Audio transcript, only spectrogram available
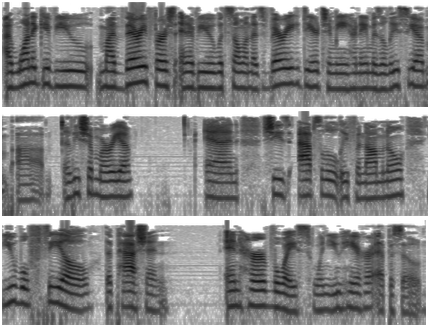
I want to give you my very first interview with someone that's very dear to me. Her name is Alicia, uh, Alicia Murria and she's absolutely phenomenal. You will feel the passion in her voice when you hear her episode.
